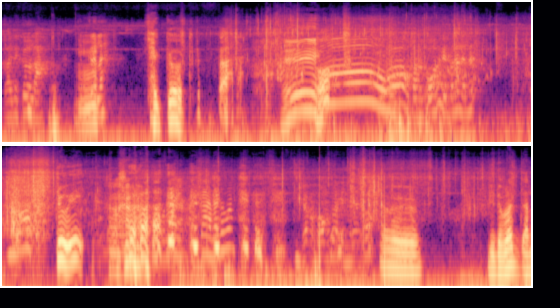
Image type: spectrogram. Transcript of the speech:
อะไรจะเกิดละเกิดละใช่เกิดเฮ้ย โอ้ โอ้ปันโถเห็นมันนั่นนะ จื้อยกล้าแล้วทุกคนแล้วปันโถเห็นมันนั่นเออนี่แต่ว่าอัน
